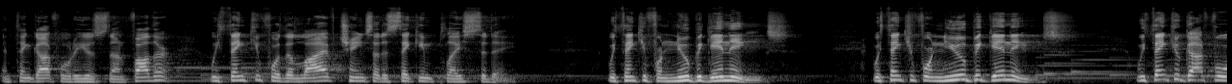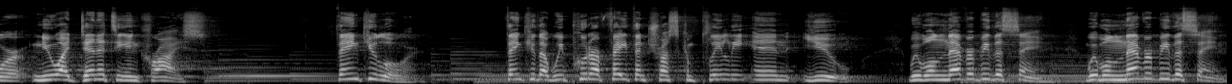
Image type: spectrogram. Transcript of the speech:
and thank God for what He has done. Father, we thank you for the life change that is taking place today. We thank you for new beginnings. We thank you for new beginnings. We thank you, God, for new identity in Christ. Thank you, Lord. Thank you that we put our faith and trust completely in you. We will never be the same. We will never be the same.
